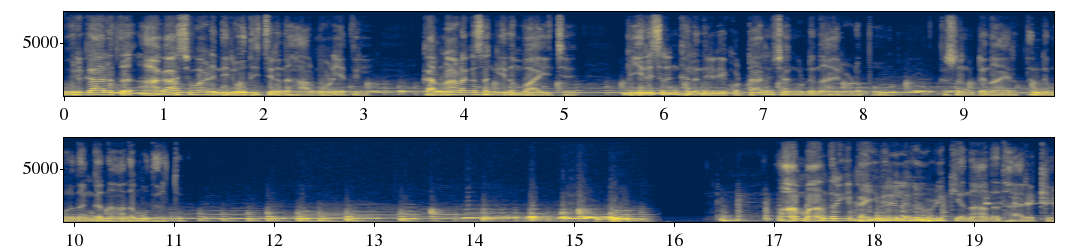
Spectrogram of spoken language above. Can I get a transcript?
ഒരു കാലത്ത് ആകാശവാണി നിരോധിച്ചിരുന്ന ഹാർമോണിയത്തിൽ കർണാടക സംഗീതം വായിച്ച് വീരശൃംഖല നേടിയ കൊട്ടാരം ശങ്കുണ്ണി നായരോടൊപ്പം കൃഷ്ണൻകുട്ടി നായർ തന്റെ മൃദംഗനാദം മുതിർത്തു. ആ മാന്ത്രിക കൈവിരലുകൾ ഒഴുക്കിയ നാദധാരയ്ക്ക്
